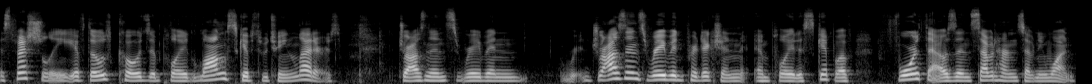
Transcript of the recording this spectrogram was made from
especially if those codes employed long skips between letters. Drosnin's Rabin Drosnin's Rabin prediction employed a skip of 4,771.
